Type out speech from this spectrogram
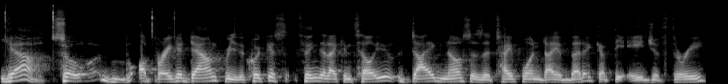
Yeah. So I'll break it down for you. The quickest thing that I can tell you diagnosed as a type 1 diabetic at the age of three.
